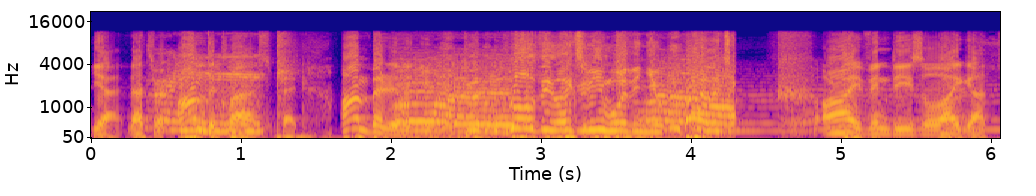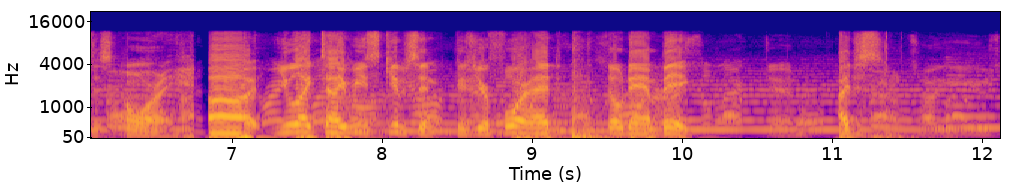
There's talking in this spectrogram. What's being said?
Yeah, that's right. I'm the class pet. I'm better than you. Baldi likes me more than you. Alright, let's Vin Diesel, I got this. Don't worry. Uh, you like Tyrese Gibson, because your forehead so damn big. I just That's how you use.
